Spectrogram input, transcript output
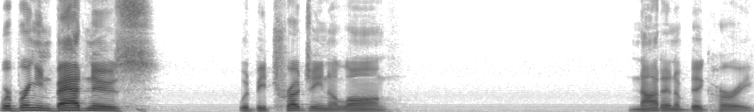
were bringing bad news would be trudging along not in a big hurry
